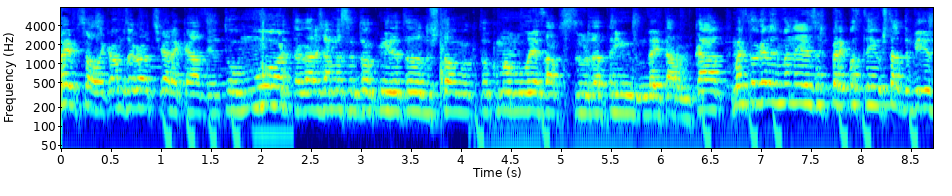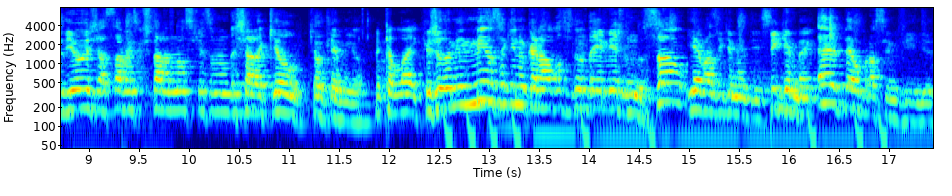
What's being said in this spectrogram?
Bem pessoal, acabamos agora de chegar a casa, eu estou morto, agora já me assentou a comida toda no estômago, estou com uma moleza absurda, tenho de me deitar um bocado. Mas de qualquer das maneiras, eu espero que vocês tenham gostado do vídeo de hoje, já sabem, se gostaram não se esqueçam de deixar aquele, aquele caminho. Aquele like. Que ajuda-me imenso aqui no canal, vocês não têm a mesma noção, e é basicamente isso. Fiquem bem, até o próximo vídeo.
